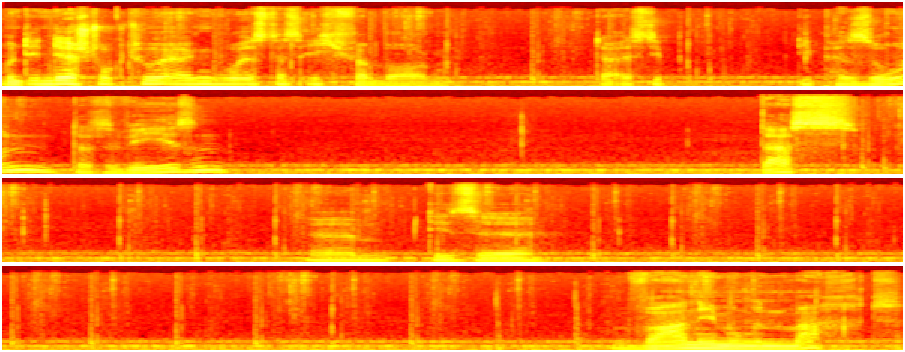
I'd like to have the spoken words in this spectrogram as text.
Und in der Struktur irgendwo ist das Ich verborgen. Da ist die, die Person, das Wesen, das ähm, diese Wahrnehmungen macht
